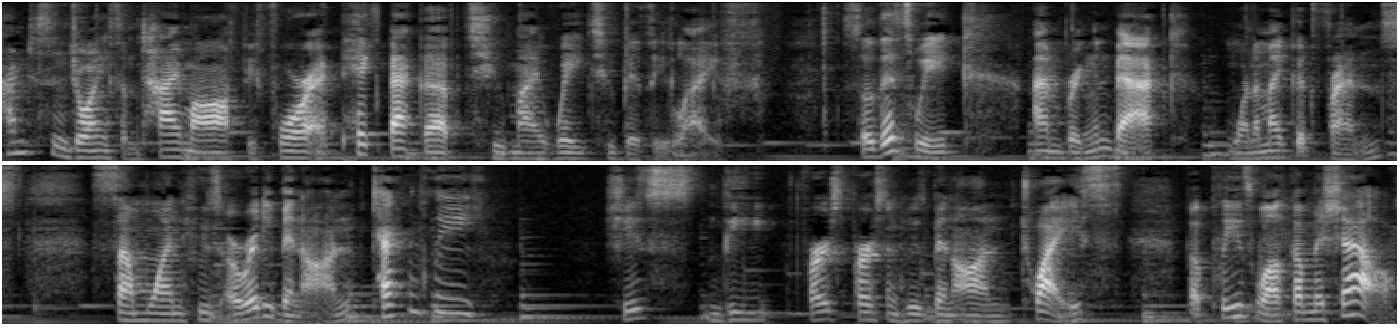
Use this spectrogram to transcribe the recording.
I'm just enjoying some time off before I pick back up to my way too busy life. So this week, I'm bringing back one of my good friends, someone who's already been on. Technically, she's the first person who's been on twice, but please welcome Michelle.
